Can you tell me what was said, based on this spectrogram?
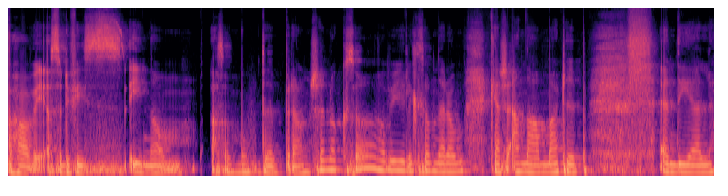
vad har vi? Alltså det finns inom alltså modebranschen också. Har vi ju liksom när de kanske anammar typ en del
